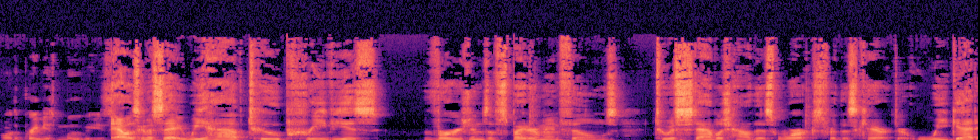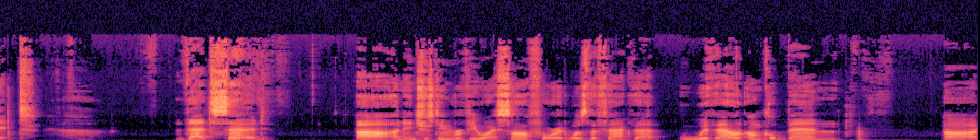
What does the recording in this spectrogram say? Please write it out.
Or the previous movies. I was going to say, we have two previous versions of Spider Man films to establish how this works for this character. We get it. That said, uh, an interesting review I saw for it was the fact that without Uncle Ben, uh,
